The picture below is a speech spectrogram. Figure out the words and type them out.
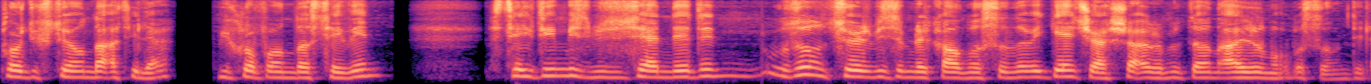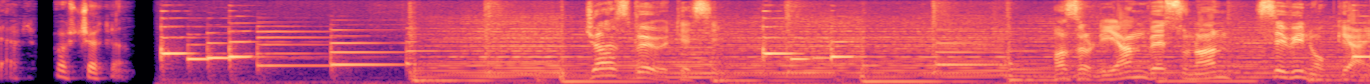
Prodüksiyonda Atilla, mikrofonda Sevin. Sevdiğimiz müzisyenlerin uzun süre bizimle kalmasını ve genç yaşta aramızdan ayrılmamasını diler. Hoşçakalın. Caz ve Ötesi Hazırlayan ve sunan Sevin Okyay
